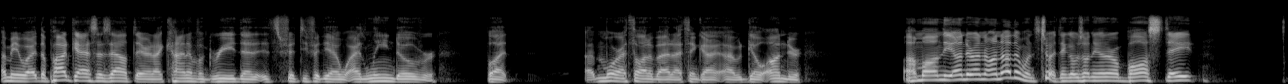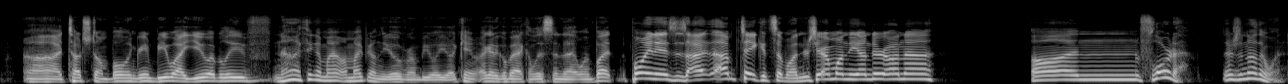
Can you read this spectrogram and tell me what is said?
I mean, the podcast is out there, and I kind of agreed that it's 50 50. I, I leaned over, but uh, more I thought about it, I think I, I would go under. I'm on the under on, on other ones too. I think I was on the under on Ball State. Uh, I touched on Bowling Green, BYU, I believe. No, I think I might I might be on the over on BYU. I can't. I got to go back and listen to that one. But the point is, is I, I'm taking some unders here. I'm on the under on uh on Florida. There's another one.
